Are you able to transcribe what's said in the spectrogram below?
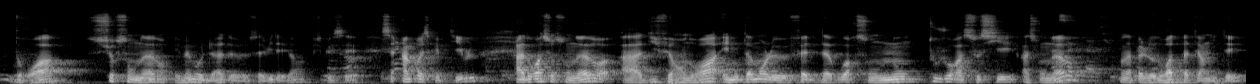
droit sur son œuvre, et même au-delà de sa vie d'ailleurs, puisque c'est imprescriptible, a droit sur son œuvre à différents droits, et notamment le fait d'avoir son nom toujours associé à son œuvre qu'on appelle le droit de paternité.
